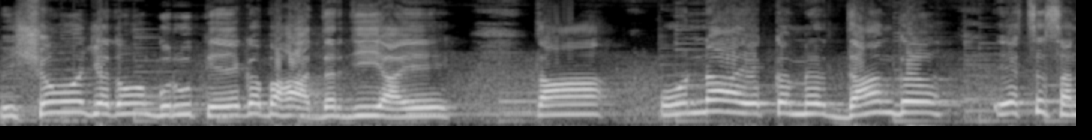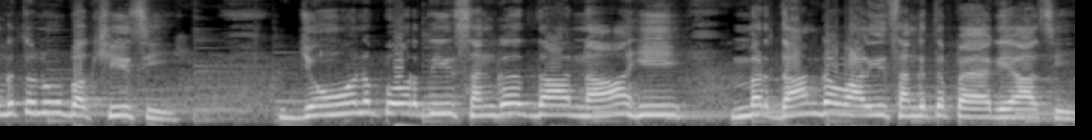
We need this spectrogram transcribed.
ਪਿੱਛੋਂ ਜਦੋਂ ਗੁਰੂ ਤੇਗ ਬਹਾਦਰ ਜੀ ਆਏ, ਤਾਂ ਉਹਨਾਂ ਇੱਕ ਮਿਰਦੰਗ ਇਸ ਸੰਗਤ ਨੂੰ ਬਖਸ਼ੀ ਸੀ। ਜੋਨਪੁਰ ਦੀ ਸੰਗਤ ਦਾ ਨਾਂ ਹੀ ਮਿਰਦੰਗ ਵਾਲੀ ਸੰਗਤ ਪੈ ਗਿਆ ਸੀ।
